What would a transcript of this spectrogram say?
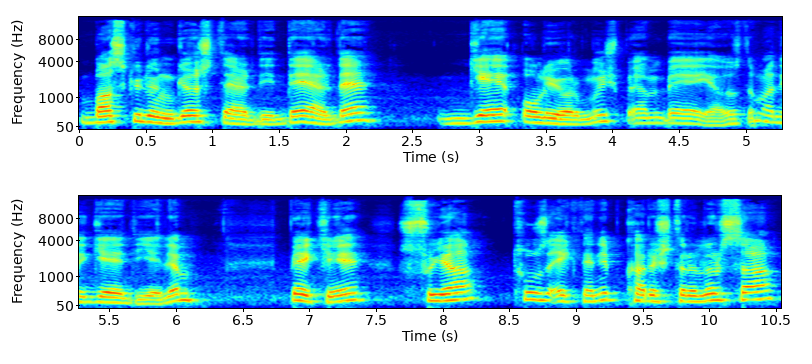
Baskülün gösterdiği değer de G oluyormuş. Ben B yazdım. Hadi G diyelim. Peki suya tuz eklenip karıştırılırsa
